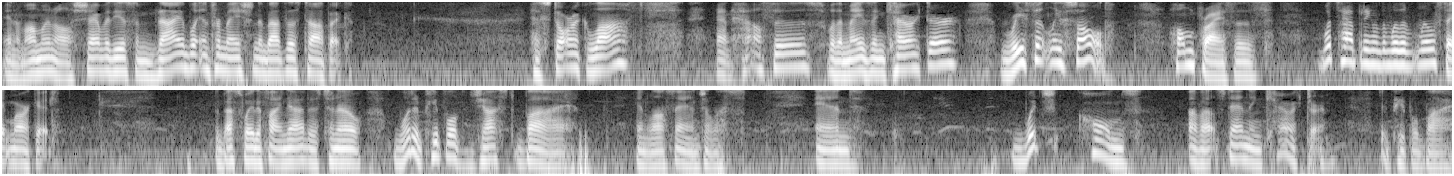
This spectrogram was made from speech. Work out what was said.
In a moment, I'll share with you some valuable information about this topic. Historic lofts and houses with amazing character recently sold. Home prices. What's happening with the, real estate market? The best way to find out is to know what did people just buy? In Los Angeles. And which homes of outstanding character did people buy?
